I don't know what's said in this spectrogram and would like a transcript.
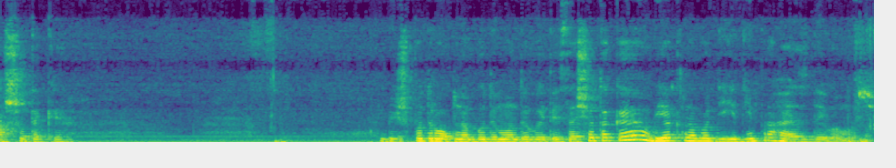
А що таке? Більш подробно будемо дивитися. А що таке об'єкт на воді? Дніпрогес дивимось.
